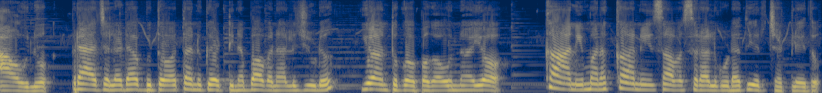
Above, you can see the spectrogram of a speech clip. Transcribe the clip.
అవును ప్రజల డబ్బుతో తను కట్టిన భవనాలు చూడు ఎంత గొప్పగా ఉన్నాయో. కానీ మన కనీస అవసరాలు కూడా తీర్చట్లేదు.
